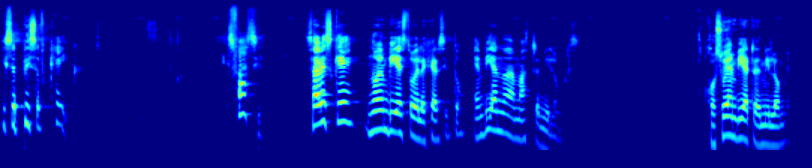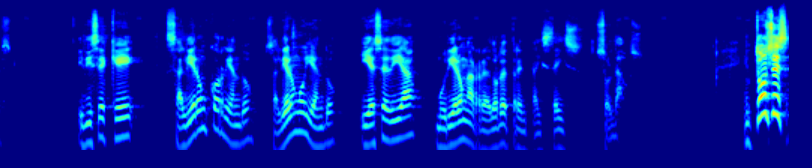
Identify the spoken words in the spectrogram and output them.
is a piece of cake. Es fácil. ¿Sabes qué? No envía esto del ejército, envía nada más tres mil hombres. Josué envía tres mil hombres. Y dice que salieron corriendo, salieron huyendo, y ese día murieron alrededor de 36 soldados. Entonces,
